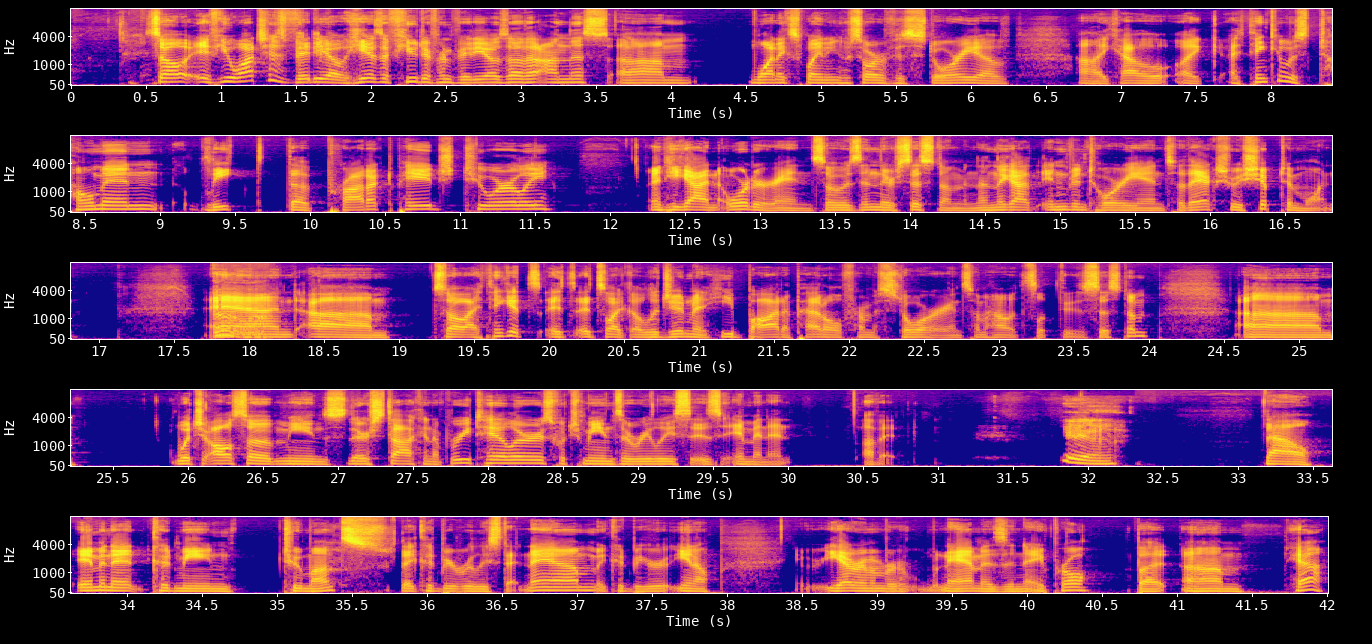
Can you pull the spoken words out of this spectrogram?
So if you watch his video, he has a few different videos of it on this. Um, one explaining sort of his story of uh, like how like I think it was Thomann leaked the product page too early, and he got an order in, so it was in their system, and then they got inventory in, so they actually shipped him one. Oh, wow. And um, so I think it's it's it's like a legitimate. He bought a pedal from a store, and somehow it slipped through the system. Um, which also means they're stocking up retailers, which means the release is imminent of it. Yeah. Now, imminent could mean two months. They could be released at NAMM. It could be, you know, you gotta remember NAMM is in April. But um, yeah,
